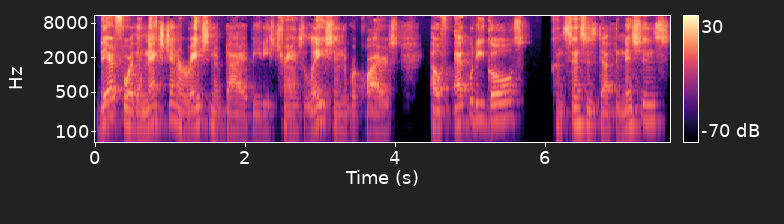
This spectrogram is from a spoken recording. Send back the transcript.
Therefore, the next generation of diabetes translation requires health equity goals, consensus definitions,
